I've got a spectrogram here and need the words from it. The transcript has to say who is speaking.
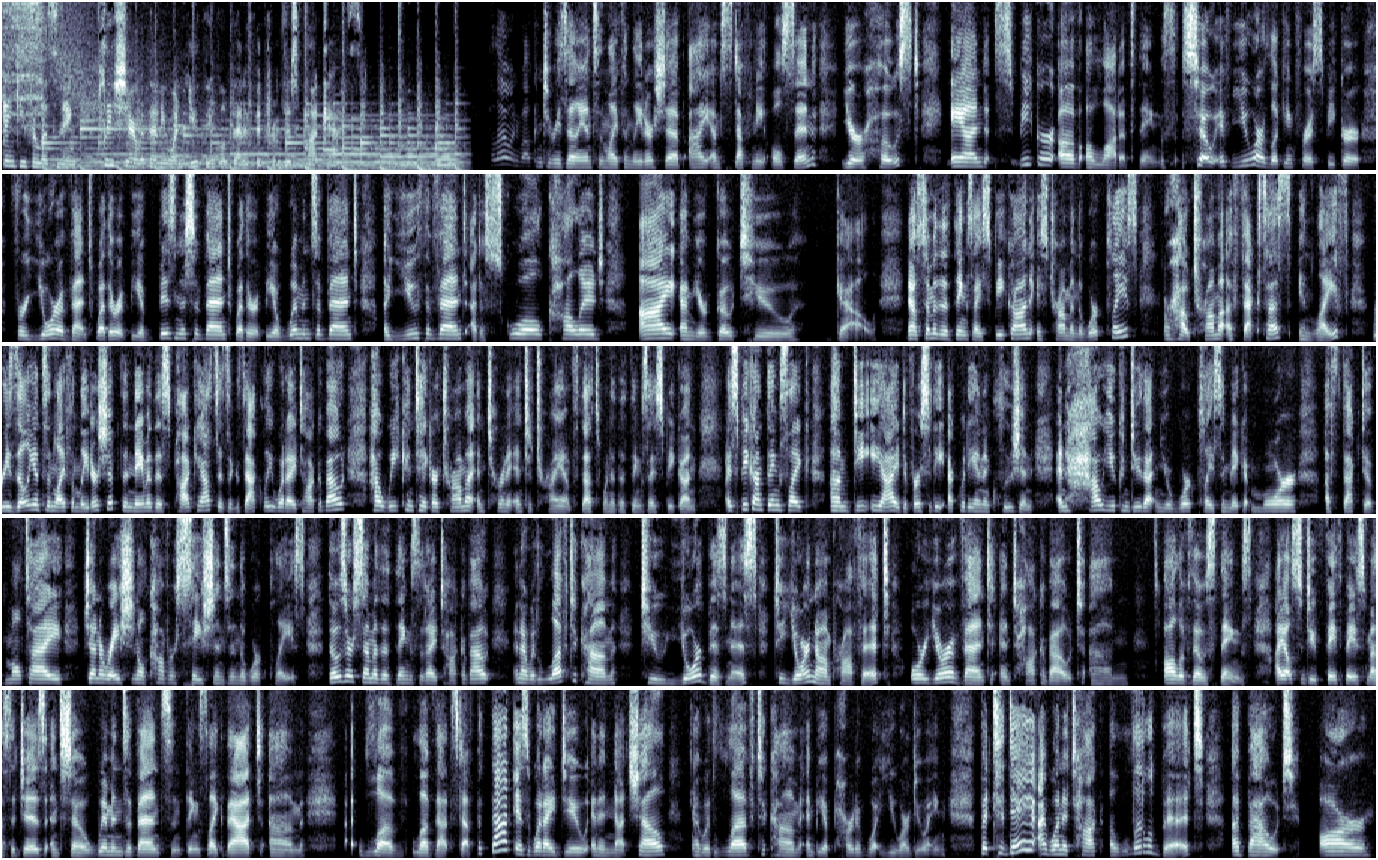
Speaker 1: Thank you for listening. Please share with anyone you think will benefit from this podcast.
Speaker 2: Hello and welcome to Resilience in Life and Leadership. I am Stephanie Olson, your host and speaker of a lot of things. So if you are looking for a speaker for your event, whether it be a business event, whether it be a women's event, a youth event at a school, college, I am your go-to gal. Now, some of the things I speak on is trauma in the workplace or how trauma affects us in life. Resilience in life and leadership. The name of this podcast is exactly what I talk about, how we can take our trauma and turn it into triumph. That's one of the things I speak on. I speak on things like um, DEI, diversity, equity, and inclusion, and how you can do that in your workplace and make it more effective. Multi generational conversations in the workplace. Those are some of the things that I talk about. And I would love to come to your business, to your nonprofit or your event and talk about, um, all of those things. I also do faith based messages. And so women's events and things like that. Um, love, love that stuff. But that is what I do in a nutshell. I would love to come and be a part of what you are doing. But today I want to talk a little bit about our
